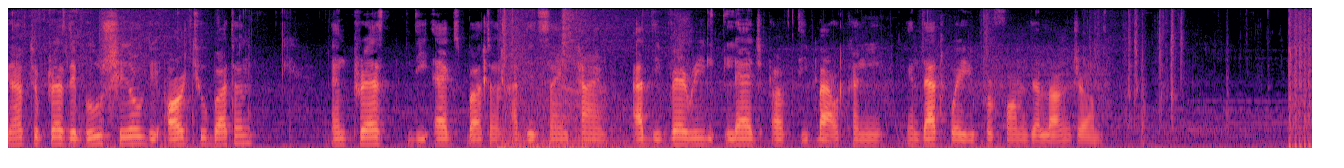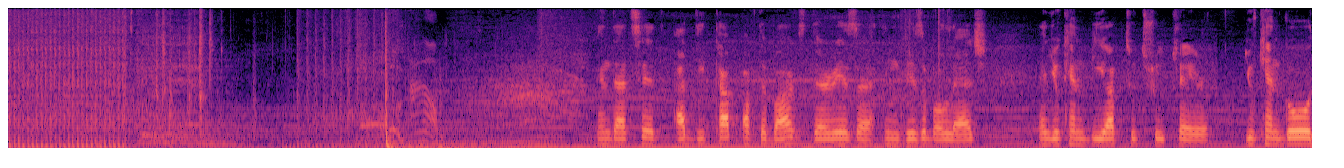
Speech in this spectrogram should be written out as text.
You have to press the blue shield, the R2 button, and press the X button at the same time at the very ledge of the balcony and that way you perform the long jump. And that's it. At the top of the box there is an invisible ledge and you can be up to three player. You can go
